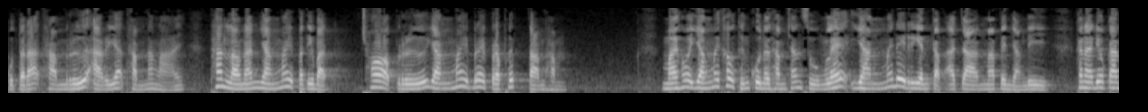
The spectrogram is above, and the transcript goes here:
กุตระธรรม หรืออริยธรรมทั้งหลาย ท่านเหล่านั้นยังไม่ปฏิบัติ ชอบหรือยังไม่ได้ประพฤติตามธรรม หมายความว่ายังไม่เข้าถึงคุณธรรมชั้นสูง และยังไม่ได้เรียนกับอาจารย์มาเป็นอย่างดี ขณะเดียวกัน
